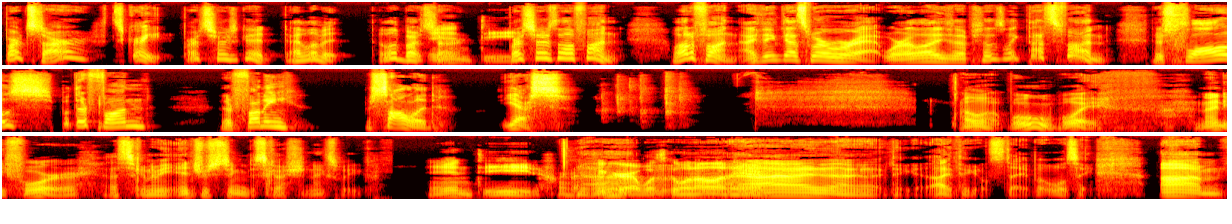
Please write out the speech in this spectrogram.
Bart Star, it's great. Bart Star's good. I love it. I love Bart Star. Indeed. Bart Star's a lot of fun. A lot of fun. I think that's where we're at. Where a lot of these episodes, like, that's fun. There's flaws, but they're fun. They're funny. They're solid. Yes. Oh, oh boy. 94. That's going to be an interesting discussion next week. Indeed. We're going to figure out what's going on here. I, I think I think it'll stay, but we'll see. Um,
